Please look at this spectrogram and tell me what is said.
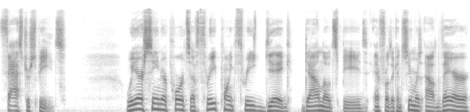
Faster speeds. We are seeing reports of 3.3 gig download speeds, and for the consumers out there,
